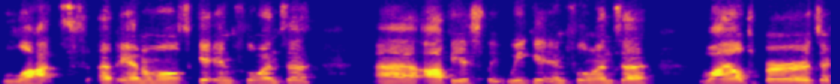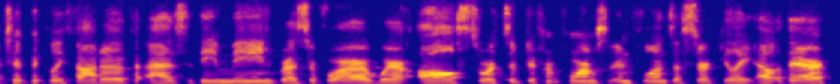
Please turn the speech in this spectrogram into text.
Lots of animals get influenza. Uh, obviously, we get influenza. Wild birds are typically thought of as the main reservoir where all sorts of different forms of influenza circulate out there.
